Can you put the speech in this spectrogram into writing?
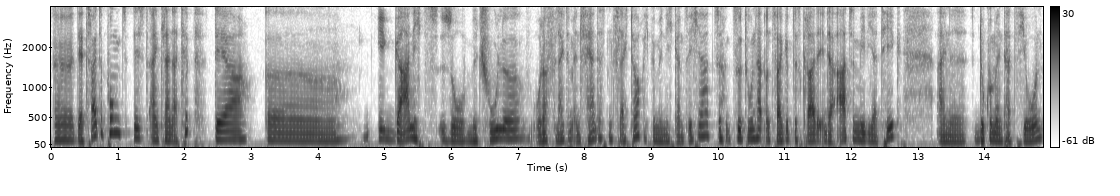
Äh, der zweite Punkt ist ein kleiner Tipp, der äh, gar nichts so mit Schule oder vielleicht am entferntesten, vielleicht doch, ich bin mir nicht ganz sicher, zu, zu tun hat. Und zwar gibt es gerade in der Arte Mediathek eine Dokumentation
